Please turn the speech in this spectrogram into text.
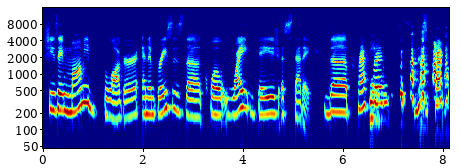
She's a mommy blogger and embraces the quote white beige aesthetic. The preference this preference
